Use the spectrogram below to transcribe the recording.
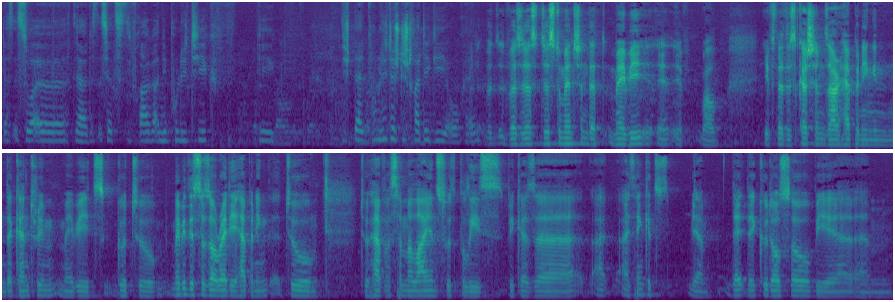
Das ist so, äh, ja, das ist jetzt die Frage an die Politik, die, die politische Strategie auch. But, but just, just to mention that maybe, uh, if, well, if the discussions are happening in the country, maybe it's good to maybe this is already happening uh, to to have some alliance with police because uh, I, I think it's yeah they, they could also be uh, um,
